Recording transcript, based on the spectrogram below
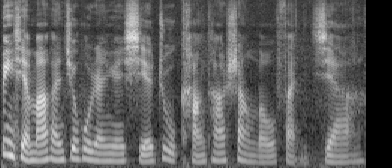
并且麻烦救护人员协助扛他上楼返家。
